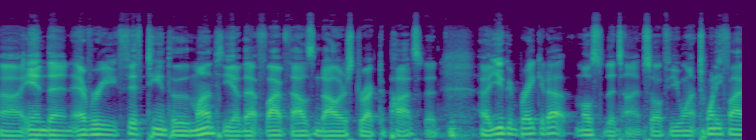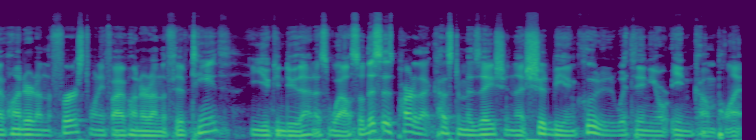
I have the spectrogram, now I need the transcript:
Uh, and then every 15th of the month, you have that $5,000 direct deposited. Uh, you can break it up most of the time. So if you want 2500 on the first, 2500 on the 15th, you can do that as well. So this is part of that customization that should be included within your income plan,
